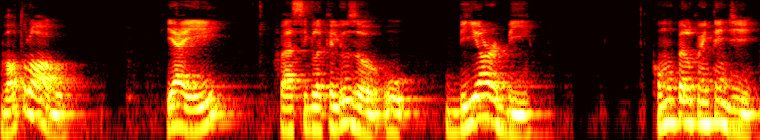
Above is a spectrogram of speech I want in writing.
Volto logo. E aí, foi a sigla que ele usou, o BRB. Como pelo que eu entendi,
